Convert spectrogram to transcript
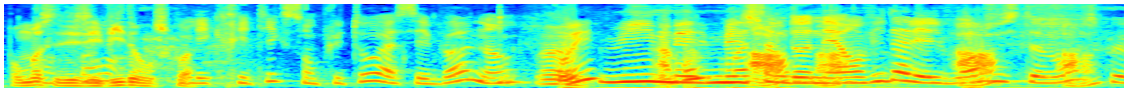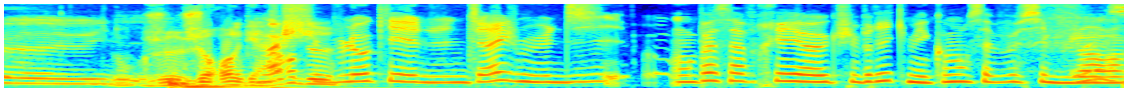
pour moi, c'est des évidences, quoi. Les critiques sont plutôt assez bonnes. Hein. Oui, oui, ah mais, mais ça me donnait envie d'aller le voir, ah. justement. Parce que... je, je, regarde. Moi, je suis bloquée. Je dirais que je me dis, on passe après euh, Kubrick, mais comment c'est possible Genre,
